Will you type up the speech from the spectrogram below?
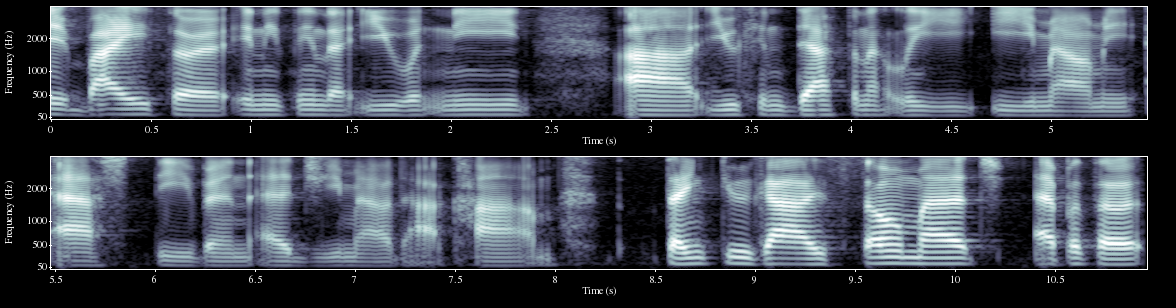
advice, or anything that you would need. Uh, you can definitely email me at Stephen at gmail.com. Thank you guys so much. Episode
